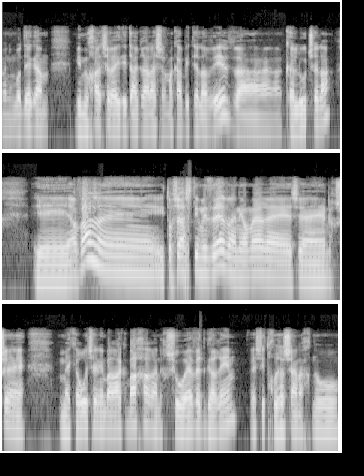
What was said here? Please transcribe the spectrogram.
ואני מודה גם במיוחד שראיתי את ההגרלה של מכבי תל אביב והקלות שלה אבל התאוששתי מזה ואני אומר שאני חושב שמהיכרות שלי עם ברק בכר אני חושב שהוא אוהב אתגרים ויש לי תחושה שאנחנו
